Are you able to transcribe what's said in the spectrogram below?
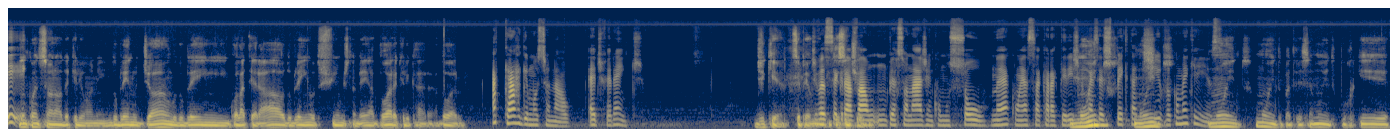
e, incondicional daquele homem. Dublei no Django, dublei em Colateral, dublei em outros filmes também. Adoro aquele cara, adoro. A carga emocional é diferente? De quê? Você pergunta. De você gravar um, um, personagem como Soul, né? Com essa característica, muito, com essa expectativa. Muito, Como é que é isso? Muito, muito, Patrícia, muito. Porque.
